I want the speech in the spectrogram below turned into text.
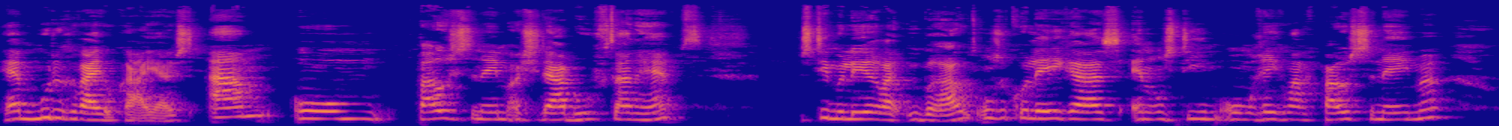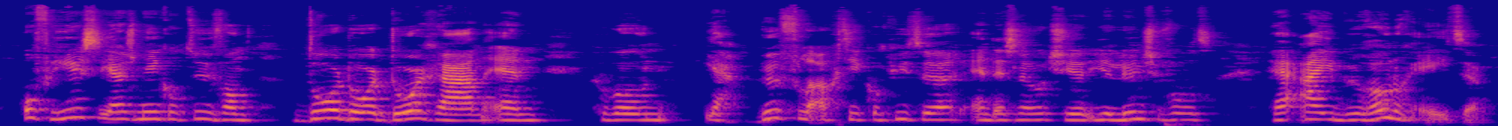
Moedigen wij elkaar juist aan om pauzes te nemen als je daar behoefte aan hebt? Stimuleren wij überhaupt onze collega's en ons team om regelmatig pauze te nemen? Of heerst er juist meer een cultuur van door, door, doorgaan en gewoon ja, buffelen achter je computer en desnoods je, je lunch bijvoorbeeld aan je bureau nog eten.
